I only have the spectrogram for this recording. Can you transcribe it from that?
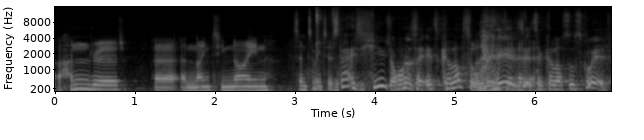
199 centimeters. That is huge. I want to say it's colossal. It is. It's a colossal squid.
